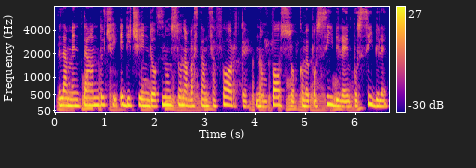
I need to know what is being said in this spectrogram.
lamentandoci e dicendo non sono abbastanza forte, non posso, com'è possibile, è impossibile.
